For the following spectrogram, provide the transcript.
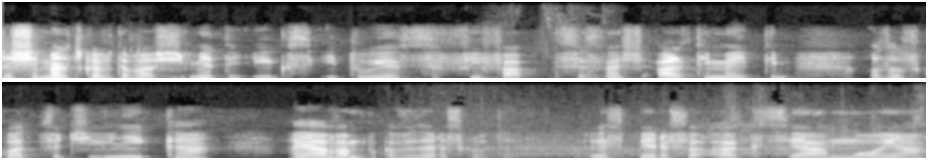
Cześć siemaneczko, witam was Śmiety X i tu jest FIFA 16 Ultimate Team. Oto skład przeciwnika, a ja wam pokażę zaraz skróty. Tu jest pierwsza akcja moja.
